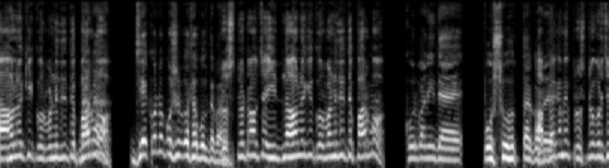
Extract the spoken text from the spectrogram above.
না হলে কি কোরবানি দিতে পারব? যে কোনো পশুর কথা বলতে পারো। প্রশ্নটা হচ্ছে ঈদ না হলে কি কোরবানি দিতে পারব? কোরবানি দেয় পশু হত্যা করে। আপনাকে আমি প্রশ্ন করছি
